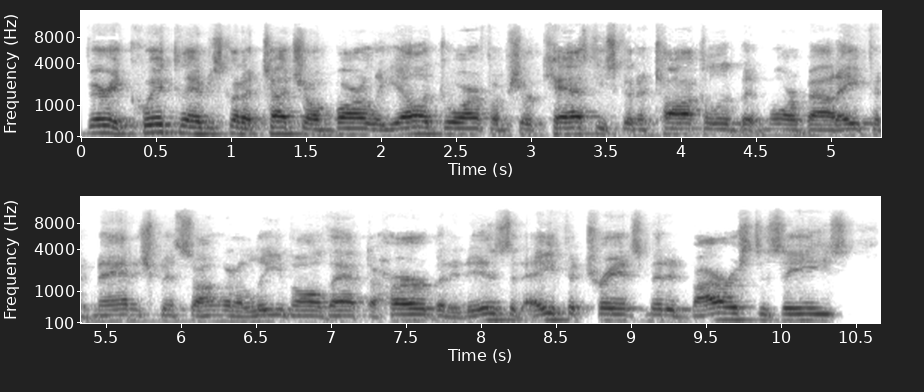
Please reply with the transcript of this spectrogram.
Very quickly, I'm just going to touch on barley yellow dwarf. I'm sure Kathy's going to talk a little bit more about aphid management, so I'm going to leave all that to her, but it is an aphid transmitted virus disease,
